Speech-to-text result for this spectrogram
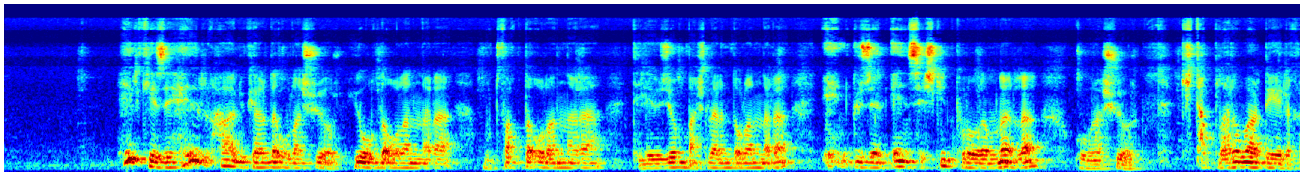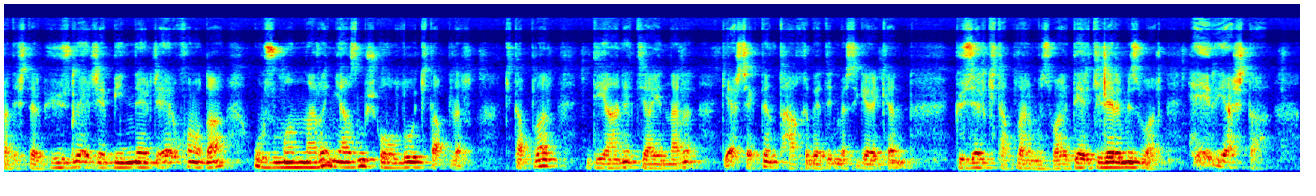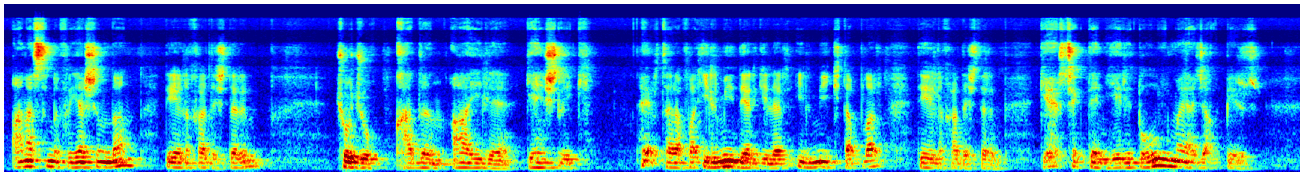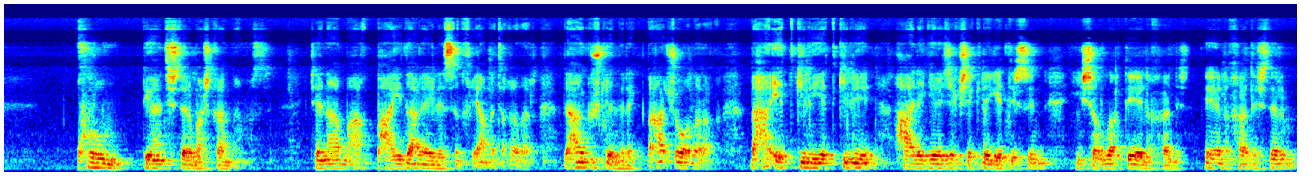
Herkese her halükarda ulaşıyor. Yolda olanlara, mutfakta olanlara, televizyon başlarında olanlara en güzel, en seçkin programlarla uğraşıyor. Kitapları var değerli kardeşlerim. Yüzlerce, binlerce her konuda uzmanların yazmış olduğu kitaplar. Kitaplar Diyanet yayınları gerçekten takip edilmesi gereken güzel kitaplarımız var. Dergilerimiz var. Her yaşta. Ana sınıfı yaşından değerli kardeşlerim çocuk, kadın, aile, gençlik, her tarafa ilmi dergiler, ilmi kitaplar değerli kardeşlerim. Gerçekten yeri dolmayacak bir kurum Diyanet İşleri Başkanlığımız. Cenab-ı Hak payidar eylesin kıyamete kadar. Daha güçlenerek, daha çoğalarak, daha etkili yetkili hale gelecek şekilde getirsin. İnşallah değerli kardeş. Değerli kardeşlerim,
